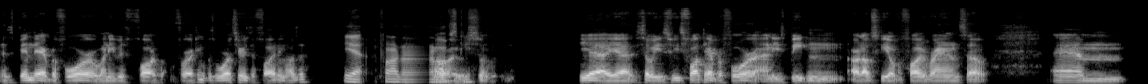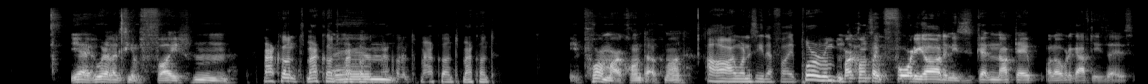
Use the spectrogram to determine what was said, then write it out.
has been there before when he was fought for I think it was World Series of Fighting, was it? Yeah, for yeah, yeah. So he's he's fought there before and he's beaten Arlovsky over five rounds. So, um, yeah, who would I like to see him fight? Hmm. Mark Hunt, Mark Hunt, Mark Hunt, Mark um, Hunt, Mark Hunt, Mark Hunt. Poor Mark Hunt, though. Come on. Oh, I want to see that fight. Poor Rumble. Mark Hunt's like 40 odd and he's getting knocked out all over the gaff these days.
